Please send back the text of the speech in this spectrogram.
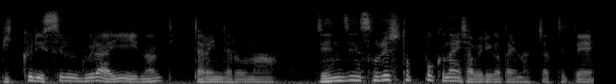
びっくりするぐらいなんて言ったらいいんだろうな全然それ人っぽくない喋り方になっちゃってて。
